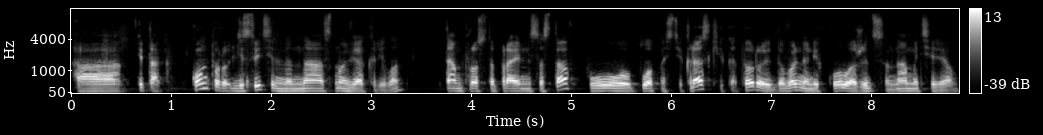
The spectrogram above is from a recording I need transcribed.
А, итак, контур действительно на основе акрила. Там просто правильный состав по плотности краски, который довольно легко ложится на материал.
